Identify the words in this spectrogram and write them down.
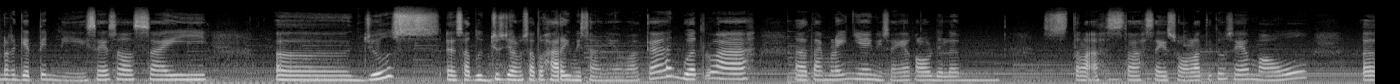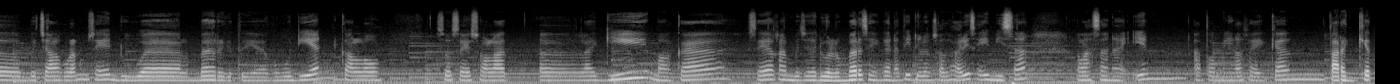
nargetin nih saya selesai uh, jus uh, satu jus dalam satu hari misalnya. Maka buatlah uh, timelinenya. Misalnya kalau dalam setelah setelah saya sholat itu saya mau uh, baca Al-Quran misalnya dua lembar gitu ya. Kemudian kalau selesai sholat uh, lagi maka saya akan baca dua lembar sehingga nanti dalam satu hari saya bisa melaksanain atau menyelesaikan target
